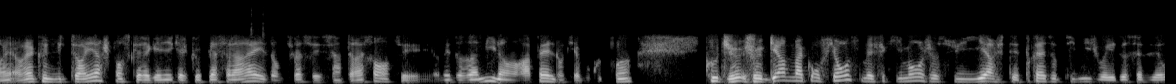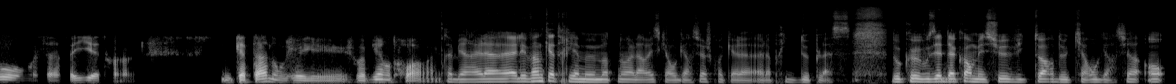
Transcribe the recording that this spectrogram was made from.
Rien qu'une victoire je pense qu'elle a gagné quelques places à la race. Donc, tu vois, c'est intéressant. On est dans un mille, hein, on le rappelle, donc il y a beaucoup de points. Écoute, je, je garde ma confiance, mais effectivement, je suis hier, j'étais très optimiste. Je voyais 2-7-0. Moi, Ça a failli être euh, une cata, donc je, vois bien en 3. Très bien. Elle, a- elle est 24e maintenant à la race, Caro Garcia. Je crois qu'elle a, pris deux places. Donc, euh, vous êtes d'accord, messieurs, victoire de Caro Garcia en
